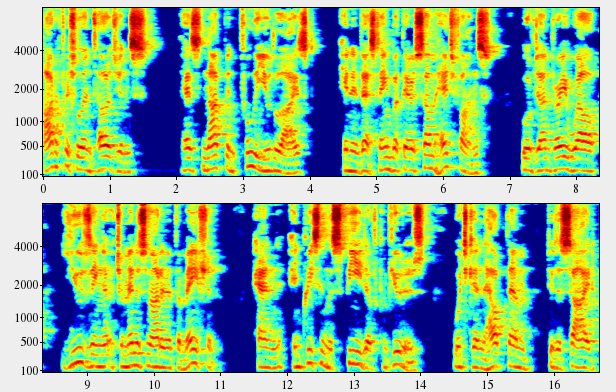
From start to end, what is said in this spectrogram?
artificial intelligence has not been fully utilized in investing, but there are some hedge funds who have done very well using a tremendous amount of information and increasing the speed of computers, which can help them to decide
